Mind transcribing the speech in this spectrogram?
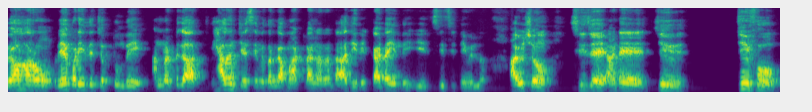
వ్యవహారం రేపడితే చెప్తుంది అన్నట్టుగా హేళన చేసే విధంగా మాట్లాడినారంట. అది రికార్డ్ అయింది ఈ సీసీటీవీలో. ఆ విషయం సీజే అంటే చీఫ్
